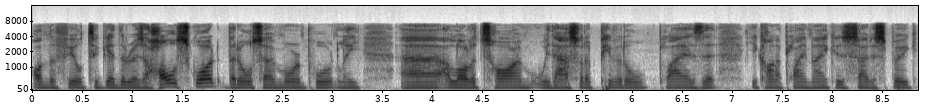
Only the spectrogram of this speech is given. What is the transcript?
on the field together as a whole squad, but also more importantly, uh, a lot of time with our sort of pivotal players that you kind of playmakers, so to speak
